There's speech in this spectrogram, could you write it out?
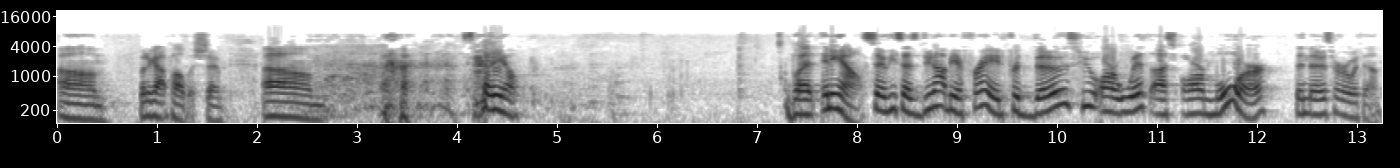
um, but it got published. So, um, so you know. But anyhow, so he says, "Do not be afraid, for those who are with us are more than those who are with them."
